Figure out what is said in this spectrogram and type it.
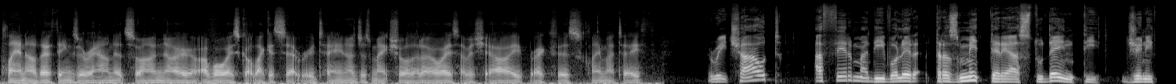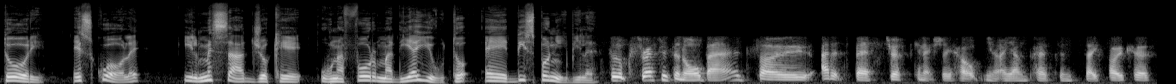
plan other things around it so I know I've always got like a set routine. I just make sure that I always have a shower, eat breakfast, clean my teeth. Reach Out afferma di voler trasmettere a studenti, genitori e scuole il messaggio che una forma di aiuto è disponibile. So look, stress isn't all bad. So at its best, stress can actually help you know a young person stay focused,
